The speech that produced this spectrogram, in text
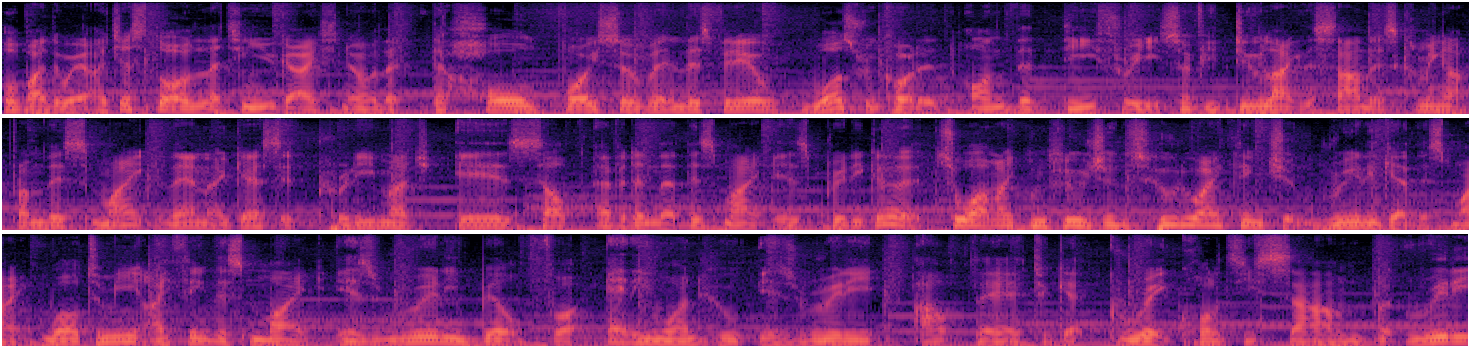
Oh, by the way, I just thought of letting you guys know that the whole voiceover in this video was recorded on the D3. So if you do like the sound that's coming up from this mic, then I guess it pretty much is self-evident that this mic is pretty good. So what are my conclusions? Who do I think should really get this mic? Well, to me, I think this mic is really built for anyone who is really out there to get great quality sound, but really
